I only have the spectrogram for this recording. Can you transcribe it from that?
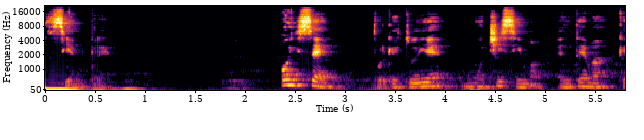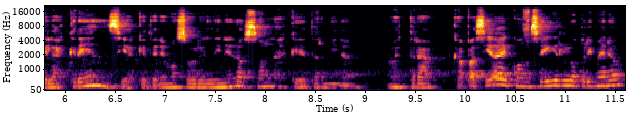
siempre. Hoy sé, porque estudié muchísimo el tema, que las creencias que tenemos sobre el dinero son las que determinan nuestra capacidad de conseguirlo primero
